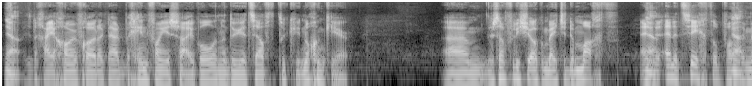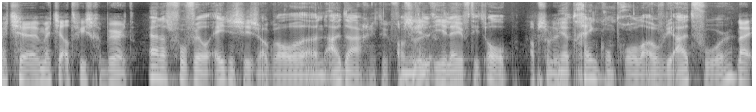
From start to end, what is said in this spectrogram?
Ja. Dus dan ga je gewoon weer vrolijk naar het begin van je cycle... en dan doe je hetzelfde trucje nog een keer. Ehm, dus dan verlies je ook een beetje de macht... En, Ja. en het zicht op wat Ja. er met je, met je advies gebeurt. ja, dat is voor veel agencies ook wel eh, een uitdaging natuurlijk. Van Absoluut. je, je levert iets op, Absoluut. je hebt geen controle over die uitvoer. Nee,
